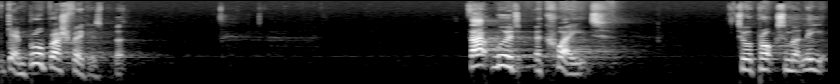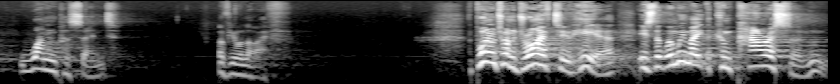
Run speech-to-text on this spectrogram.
Again, broad brush figures, but that would equate to approximately 1% of your life. The point I'm trying to drive to here is that when we make the comparison,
